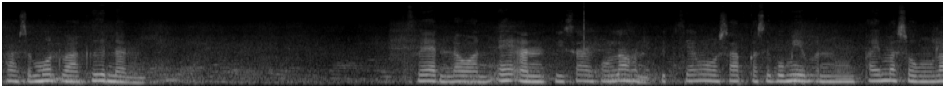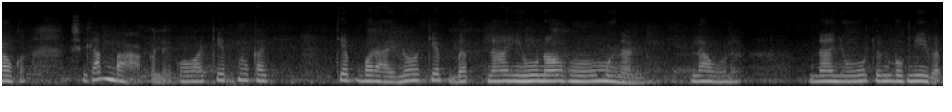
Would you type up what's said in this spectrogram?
ถ้าสมมติว่าคืนนั้นแฟนเราอันเออันพี่ชายของเราหันปิดเสียงโทรศัพท์ก็สิบ่มีอันไผมาส่งเราก็สิลำบากไปเลยเพราะว่าเจ็บมันก็เจ็บบ่ได้เนาะเจ็บแบบหน้าหิวเนาะโอ้โฮมื้อนั้นเรานะหน้าหิวจนบ่มีแบบ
